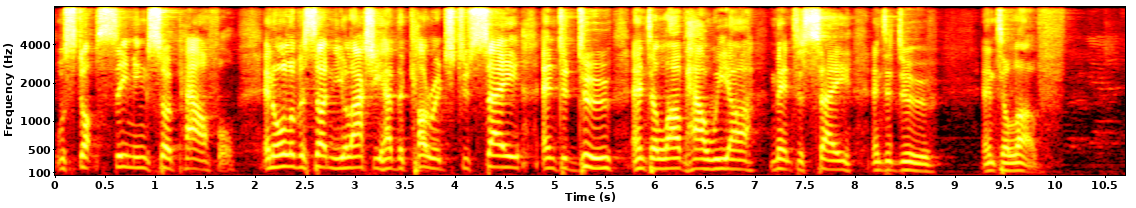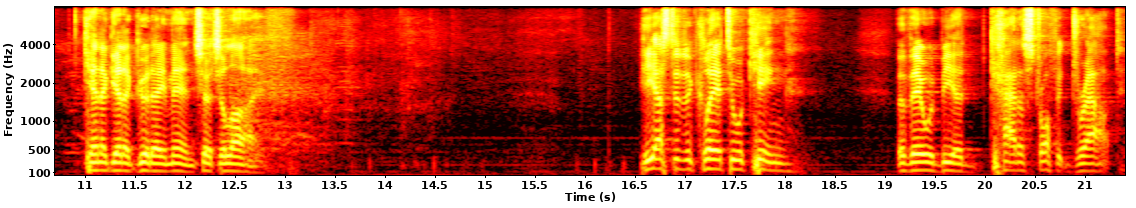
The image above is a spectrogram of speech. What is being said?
will stop seeming so powerful. And all of a sudden, you'll actually have the courage to say and to do and to love how we are meant to say and to do and to love. Can I get a good amen, church alive? He has to declare to a king that there would be a catastrophic drought.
